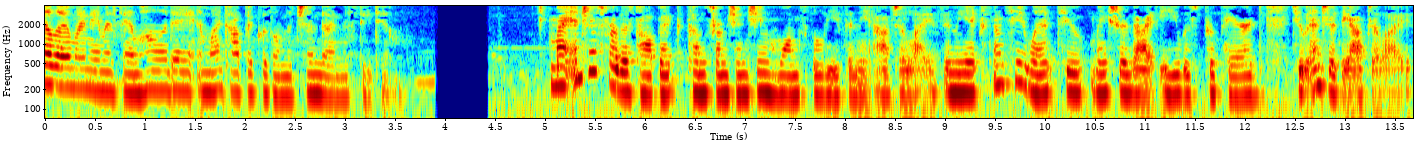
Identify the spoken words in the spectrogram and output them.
Hello, my name is Sam Holliday, and my topic was on the Qin Dynasty tomb. My interest for this topic comes from Qin Shi Huang's belief in the afterlife and the extents he went to make sure that he was prepared to enter the afterlife,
